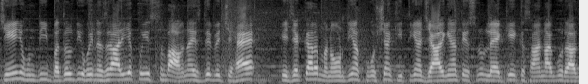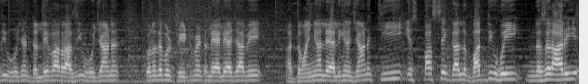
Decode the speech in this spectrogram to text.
ਚੇਂਜ ਹੁੰਦੀ ਬਦਲਦੀ ਹੋਈ ਨਜ਼ਰ ਆ ਰਹੀ ਹੈ? ਕੋਈ ਸੰਭਾਵਨਾ ਇਸ ਦੇ ਵਿੱਚ ਹੈ? ਕਿ ਜੇਕਰ ਮਨਾਉਣ ਦੀਆਂ ਕੋਸ਼ਿਸ਼ਾਂ ਕੀਤੀਆਂ ਜਾ ਰਹੀਆਂ ਤੇ ਇਸ ਨੂੰ ਲੈ ਕੇ ਕਿਸਾਨ ਆਗੂ ਰਾਜ਼ੀ ਹੋ ਜਾਣ ਡੱਲੇਵਾਰ ਰਾਜ਼ੀ ਹੋ ਜਾਣ, ਤੇ ਉਹਨਾਂ ਦੇ ਵੱਲ ਟ੍ਰੀਟਮੈਂਟ ਲੈ ਲਿਆ ਜਾਵੇ ਦਵਾਈਆਂ ਲੈ ਲਈਆਂ ਜਾਣ, ਕੀ ਇਸ ਪਾਸੇ ਗੱਲ ਵੱਧਦੀ ਹੋਈ ਨਜ਼ਰ ਆ ਰਹੀ ਹੈ?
